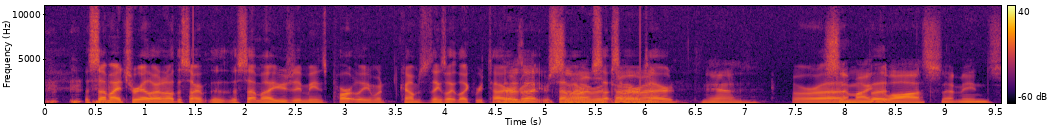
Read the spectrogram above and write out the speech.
The semi trailer. I don't know. The, semi, the the semi usually means partly when it comes to things like like retired. Does right, it? you're semi retired yeah, or uh, semi gloss. That means.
